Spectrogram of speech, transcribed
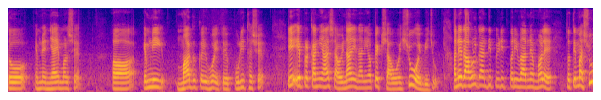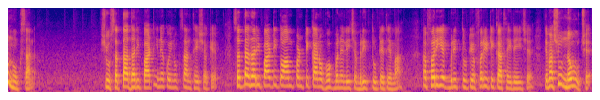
તો એમને ન્યાય મળશે. એમની માગ કઈ હોય તો એ પૂરી થશે. એ એ પ્રકારની આશા હોય, નાની નાની અપેક્ષાઓ હોય, શું હોય બીજું? અને રાહુલ ગાંધી પીડિત પરિવારને મળે તો તેમાં શું નુકસાન? શું સત્તાધારી પાર્ટીને કોઈ નુકસાન થઈ શકે? સત્તાધારી પાર્ટી તો આમ પણ ટીકાનો ભોગ બનેલી છે, બ્રિજ તૂટે તેમાં. ફરી એક બ્રિજ તૂટ્યો, ફરી ટીકા થઈ રહી છે. તેમાં શું નવું છે?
